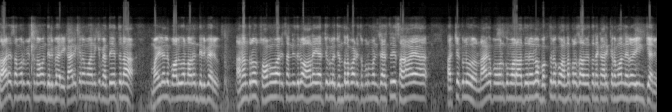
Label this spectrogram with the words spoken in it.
సారి సమర్పిస్తున్నామని తెలిపారు. ఈ కార్యక్రమానికి పెద్ద ఎత్తున మహిళలు పాల్గొన్నారని తెలిపారు. అనంతరం స్వామివారి సన్నిధిలో ఆలయ అర్చకులు చింతలపాటి సుబ్రహ్మణ్య శాస్త్రి సహాయ అర్చకులు నాగపవన్ కుమార్ ఆధ్వర్యంలో భక్తులకు అన్నప్రసాద వితరణ కార్యక్రమాన్ని నిర్వహించారు.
